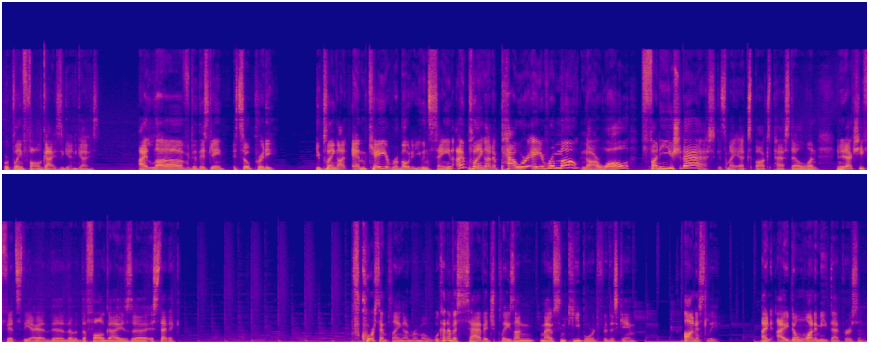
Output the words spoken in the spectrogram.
We're playing Fall Guys again, guys. I loved this game. It's so pretty. You playing on MK or remote? Are you insane? I'm playing on a PowerA remote, Narwhal. Funny you should ask. It's my Xbox Pastel one, and it actually fits the uh, the, the, the Fall Guys uh, aesthetic. Of course I'm playing on remote. What kind of a savage plays on mouse and keyboard for this game? Honestly, I, I don't want to meet that person.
